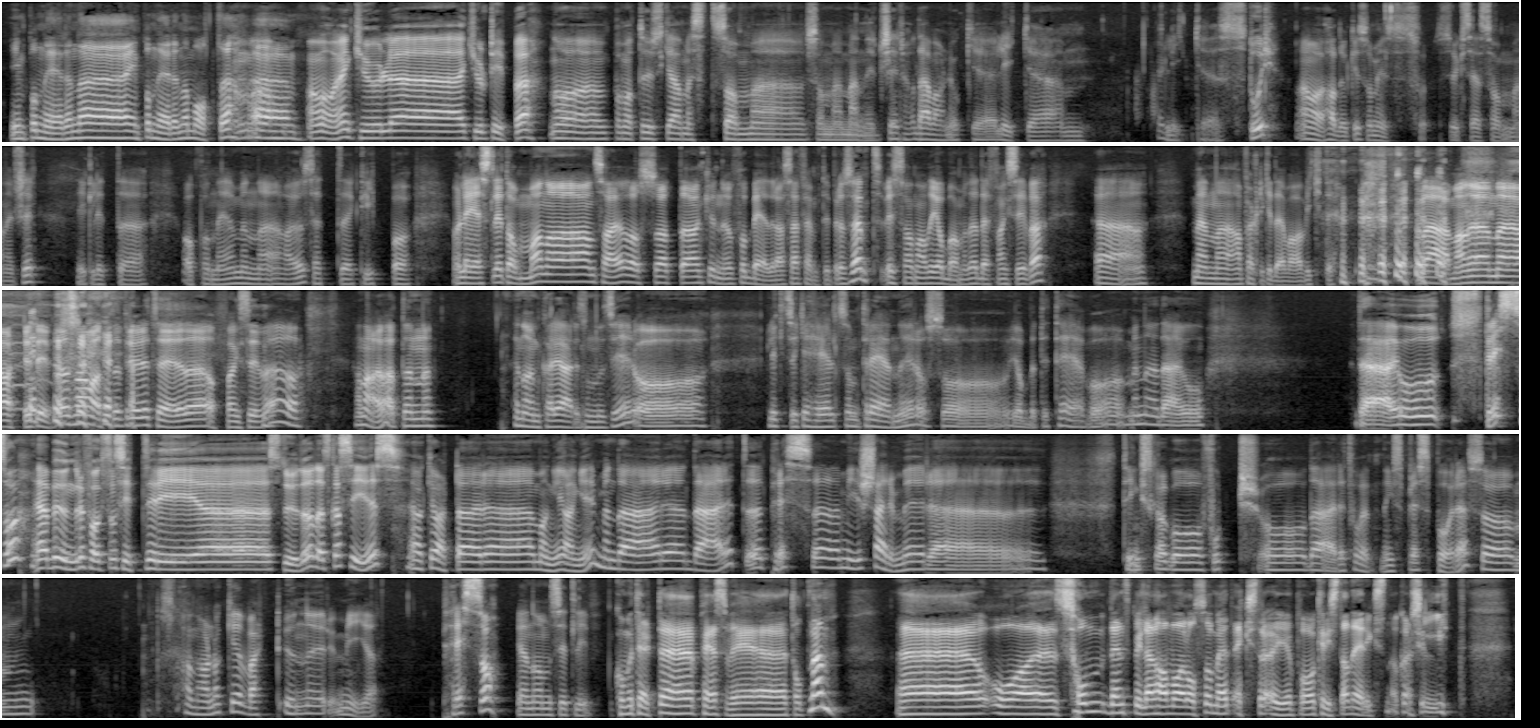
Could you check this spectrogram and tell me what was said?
imponerende, imponerende måte. Han var, eh, han var jo en kul, eh, kul, type. Nå på en måte husker jeg mest som, eh, som manager, og der var han jo ikke like, like stor. Han hadde jo ikke så mye suksess som manager. Det gikk litt opp og ned, men jeg har jo sett eh, klipp og, og lest litt om han, og han sa jo også at han kunne jo forbedra seg 50% hvis han hadde jobba med det defensive. Eh, men eh, han følte ikke det var viktig. da er man jo en artig type, så han måtte prioritere det offensive. Og han har jo hatt en enorm karriere, som du sier, og lyktes ikke helt som trener, og så jobbet i TV òg, men det er jo det er jo stress òg. Jeg beundrer folk som sitter i uh, studio, det skal sies. Jeg har ikke vært der uh, mange ganger, men det er, uh, det er et press. Mye skjermer. ting skal gå fort, og det er et forventningspress på det. Så, så han har nok vært under mye press òg gjennom sitt liv. Kommenterte PSV Tottenham. Uh, og som den spilleren han var også, med et ekstra øye på Christian Eriksen, og kanskje litt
